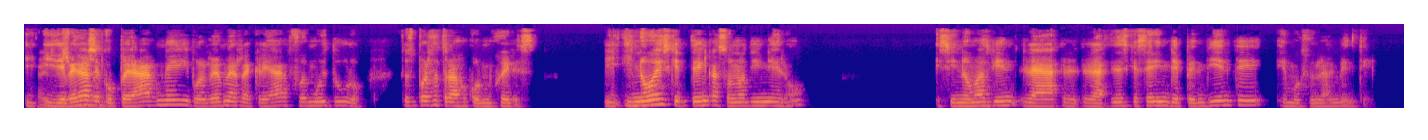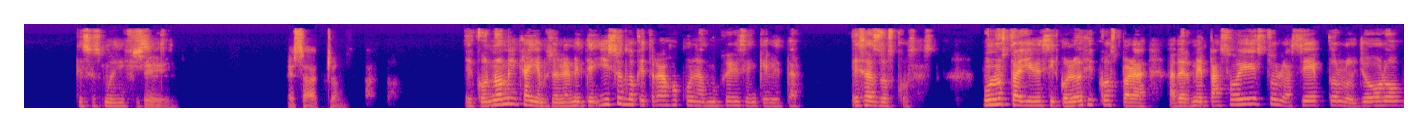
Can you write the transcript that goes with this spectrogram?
Y, y de veras recuperarme y volverme a recrear fue muy duro. Entonces, por eso trabajo con mujeres. Y, y no es que tengas o no dinero, sino más bien la, la, tienes que ser independiente emocionalmente, eso es muy difícil. sí, exacto, económica y emocionalmente. Y eso es lo que trabajo con las mujeres en Querétaro, esas dos cosas. Unos talleres psicológicos para, a ver, me pasó esto, lo acepto, lo lloro,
